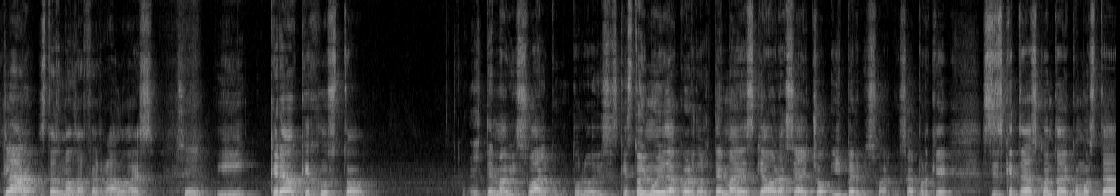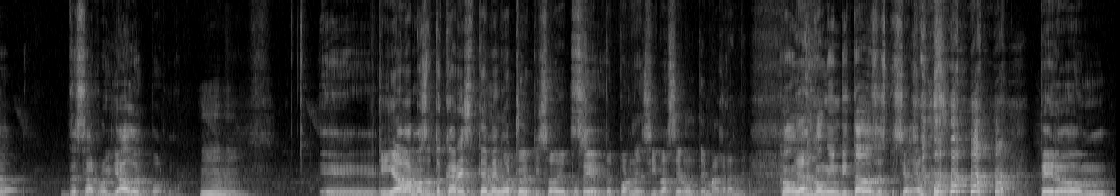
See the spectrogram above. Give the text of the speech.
Claro. Estás más aferrado a eso. Sí. Y creo que justo el tema visual, como tú lo dices, que estoy muy de acuerdo. El tema es que ahora se ha hecho hipervisual. O sea, porque si es que te das cuenta de cómo está desarrollado el porno. Mm. eh, Que ya vamos a tocar ese tema en otro episodio, por Sí. cierto. El porno en sí va a ser un tema grande. con, con invitados especiales. Pero mm,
